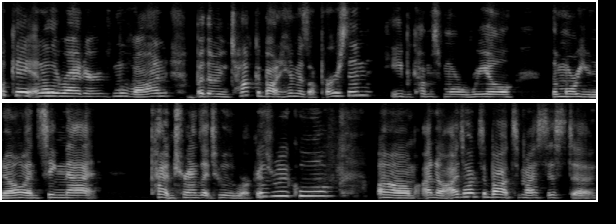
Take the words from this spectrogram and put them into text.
okay, another writer, move on. But then when you talk about him as a person, he becomes more real the more you know, and seeing that kind of translate to his work is really cool. Um, I know I talked about to my sister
